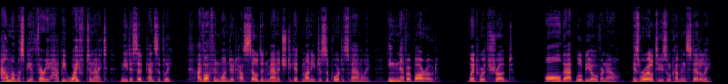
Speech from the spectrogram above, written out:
Alma must be a very happy wife tonight, Nita said pensively. I've often wondered how Selden managed to get money to support his family. He never borrowed. Wentworth shrugged. All that will be over now. His royalties will come in steadily.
